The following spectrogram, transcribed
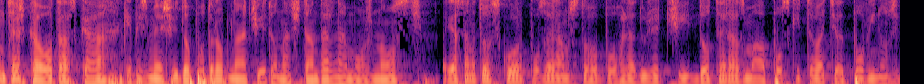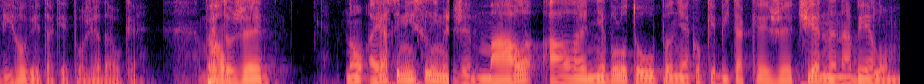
Hm, ťažká otázka, keby sme išli do podrobná, či je to nadštandardná možnosť. Ja sa na to skôr pozerám z toho pohľadu, že či doteraz mal poskytovateľ povinnosť vyhovieť takej požiadavke. Mal? Pretože, no a ja si myslím, že mal, ale nebolo to úplne ako keby také, že čierne na bielom.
